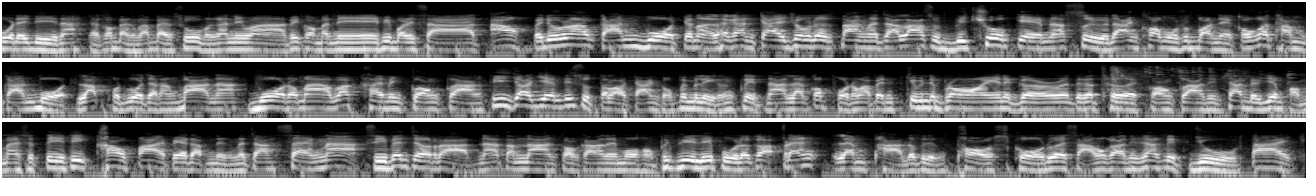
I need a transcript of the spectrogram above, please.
พูดได้ดีนะ แต่ก็แบ่งรับแบ่งสู้เหมือนกันนี่ว่าพี่กอมปานีพี่บริษัทเอาไปดูเรื่องราการโหวตกันหน่อยแล้วกันใกล้ช่วงเลือกตั้งนะจ๊ะล่าสุดวิชวลเกมนะสื่อด้านข้อมูลฟุตบอลเนี่ยเขาก็ทำการโหวตรับผลโหวตจากทางบ้านนะโหวตออกมาว่าใครเป็นกองกลางที่ยอดเยี่ยมที่สุดตลอดการของพรีเมียร์ลีกอังกฤษนะแล้วก็ผลออกมาเป็นกิวินเดบรอยน์เนเกอร์เตกระเทยกองกลางทีมชาติเบลเยียมของแมนเชสเตอร์ที่เข้าป้ายเป็นอันดับหนึ่งนะจ๊ะแซงหน้าซีเวนเจอราดนะตำนานกองกลางในโมของพี่ๆลิพูแล้วก็แฟรงค์แลมพาร์ดรวมไปถึงพอลสโคด้วยสามกองกลางทีมชาติอังกฤษอยู่ใต้เค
